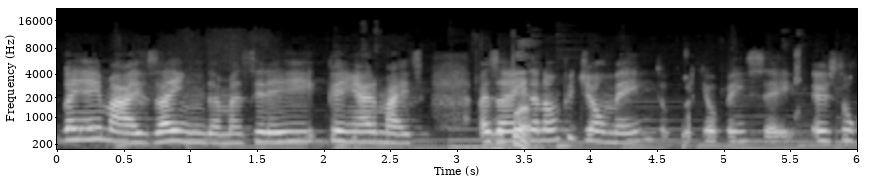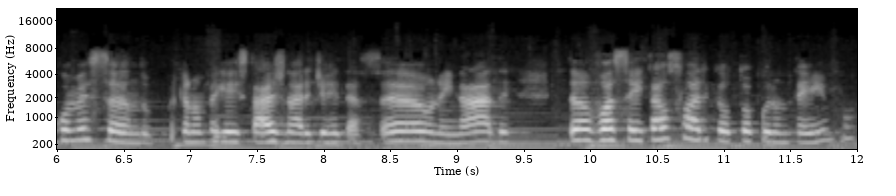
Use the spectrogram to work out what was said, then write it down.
ganhei mais ainda, mas irei ganhar mais. Mas Opa. eu ainda não pedi aumento, porque eu pensei, eu estou começando, porque eu não peguei estágio na área de redação, nem nada. Então eu vou aceitar o salário que eu tô por um tempo.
